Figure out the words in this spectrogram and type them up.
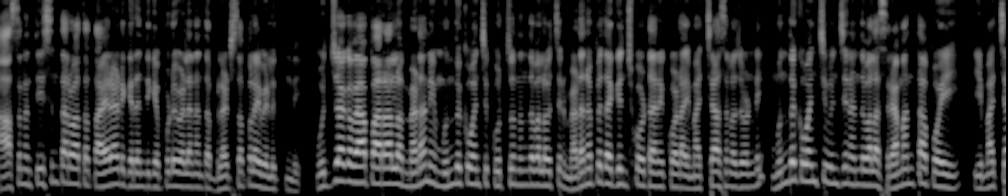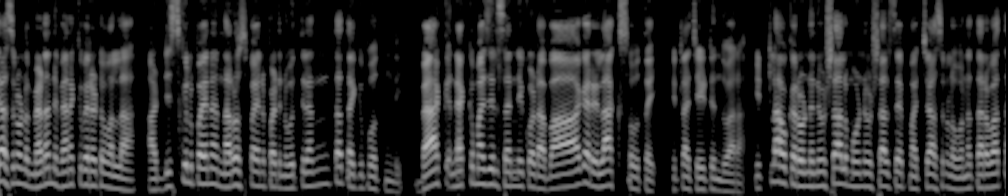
ఆసనం తీసిన తర్వాత థైరాయిడ్ గ్రంథికి ఎప్పుడు వెళ్ళినంత బ్లడ్ సప్లై వెళుతుంది. ఉద్యోగ వ్యాపారాల్లో మెడని ముందుకు వంచి కూర్చున్నందువల్ల వచ్చిన మెడ నొప్పి తగ్గించుకోవడానికి కూడా ఈ మత్స్యాసనలో చూడండి ముందుకు వంచి ఉంచినందువల్ల శ్రమంతా పోయి ఈ మత్స్యాసనంలో మెడని వెనక్కి విరగటం వల్ల ఆ డిస్కుల పైన నర్వస్ పైన పడిన ఒత్తిడి అంతా తగ్గిపోతుంది. బ్యాక్ నెక్ మజిల్స్ అన్ని కూడా బాగా రిలాక్స్ అవుతాయి ఇట్లా చేయటం ద్వారా. ఇట్లా ఒక రెండు నిమిషాలు మూడు నిమిషాల సేపు మత్స్యాసనంలో ఉన్న తర్వాత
